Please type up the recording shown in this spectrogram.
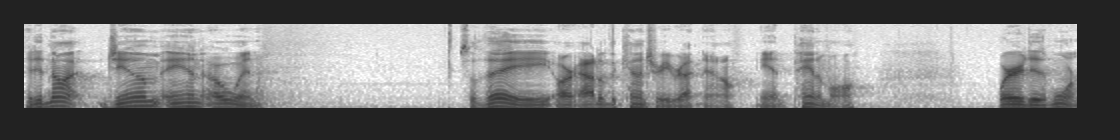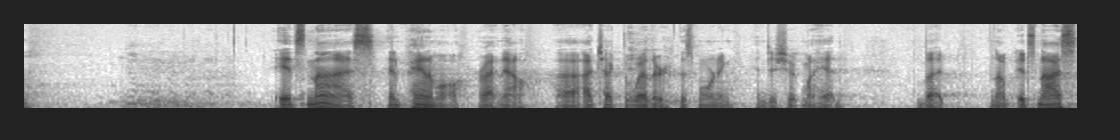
They did not. Jim and Owen. So they are out of the country right now in Panama, where it is warm. It's nice in Panama right now. Uh, I checked the weather this morning and just shook my head. But no, it's nice.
